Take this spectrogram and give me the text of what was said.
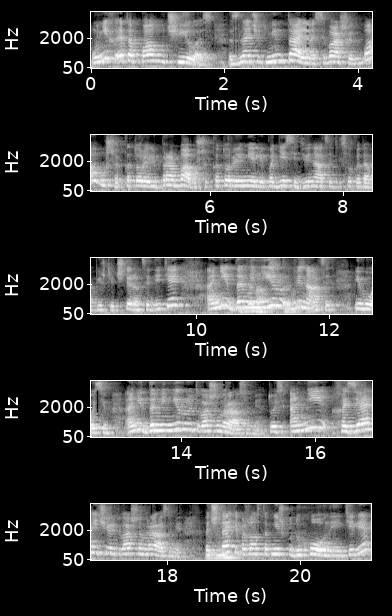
У них это получилось. Значит, ментальность ваших бабушек, которые или прабабушек, которые имели по 10, 12, сколько там пишите, 14 детей, они доминируют, 12 и 8, они доминируют в вашем разуме. То есть они хозяйничают в вашем разуме. Почитайте, пожалуйста, книжку «Духовный интеллект»,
